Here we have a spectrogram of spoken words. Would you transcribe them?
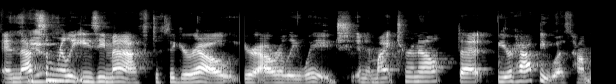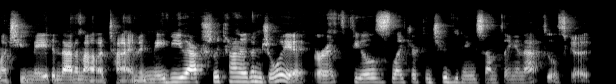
And that's yeah. some really easy math to figure out your hourly wage. And it might turn out that you're happy with how much you made in that amount of time. And maybe you actually kind of enjoy it or it feels like you're contributing something and that feels good.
